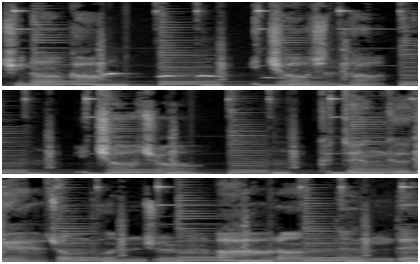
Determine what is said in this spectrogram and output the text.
지나가. 잊혀진다. 잊혀져. 그땐 그게 전부인 줄 알았는데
